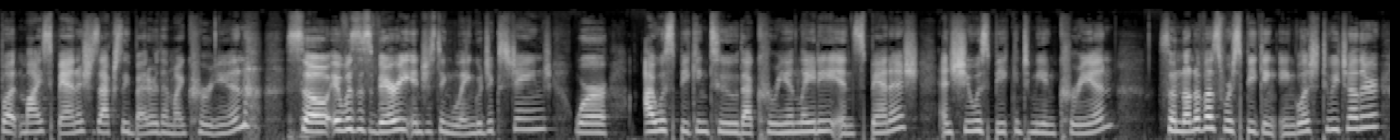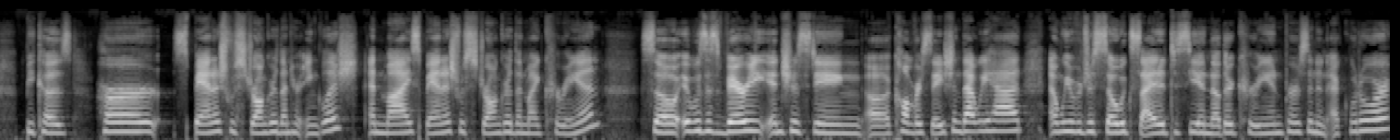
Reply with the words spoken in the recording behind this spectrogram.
But my Spanish is actually better than my Korean. So it was this very interesting language exchange where I was speaking to that Korean lady in Spanish, and she was speaking to me in Korean. So none of us were speaking English to each other because her Spanish was stronger than her English and my Spanish was stronger than my Korean. So it was this very interesting uh, conversation that we had, and we were just so excited to see another Korean person in Ecuador.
